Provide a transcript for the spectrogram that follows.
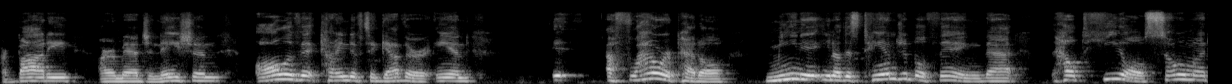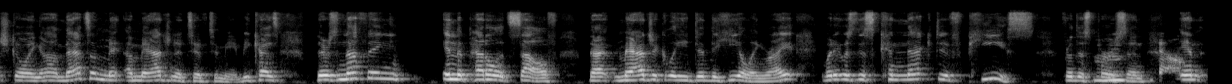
our body, our imagination, all of it kind of together. And it, a flower petal, meaning, you know, this tangible thing that helped heal so much going on, that's Im- imaginative to me because there's nothing in the petal itself that magically did the healing, right? But it was this connective piece for this mm-hmm. person. Mm-hmm. Yeah. And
